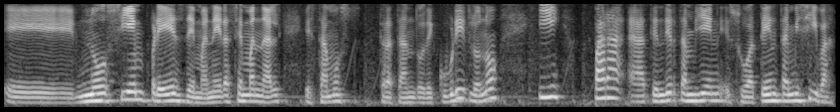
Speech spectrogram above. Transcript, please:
eh, no siempre es de manera semanal, estamos tratando de cubrirlo, ¿no? Y para atender también su atenta misiva,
